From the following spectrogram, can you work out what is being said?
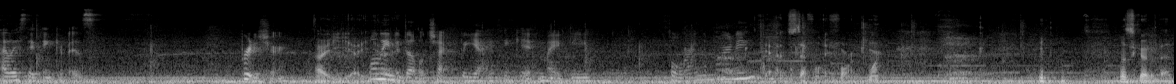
at least I think it is. Pretty sure. Aye, aye, We'll need to double check, but yeah, I think it might be four in the morning. Yeah, it's definitely four in the morning. Let's go to bed.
